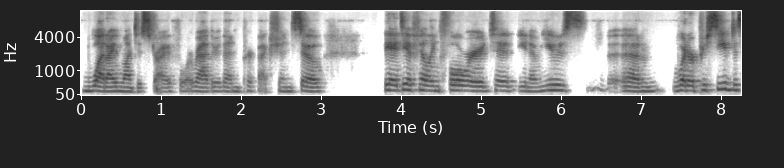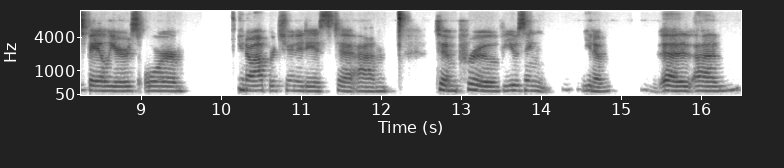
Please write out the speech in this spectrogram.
what I want to strive for rather than perfection. So the idea of failing forward to, you know, use um, what are perceived as failures or, you know, opportunities to um, to improve using, you know, uh, um,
